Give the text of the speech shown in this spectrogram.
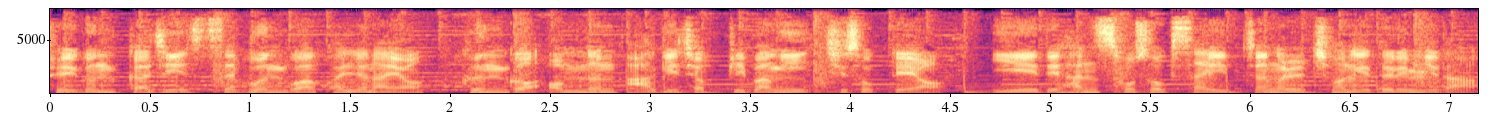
최근까지 세븐과 관련하여 근거 없는 악의적 비방이 지속되어 이에 대한 소속사 입장을 전해드립니다.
